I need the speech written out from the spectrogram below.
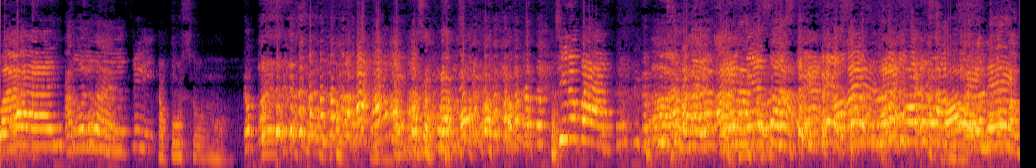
One, Ang two, three. Kapuso mo. Sino pa? Ah, Ay, pesos. Okay. Okay, next.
